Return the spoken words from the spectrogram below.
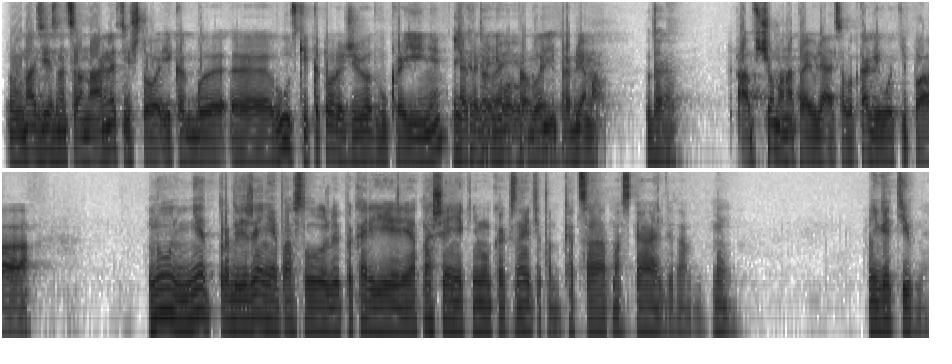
У нас есть национальность, и что? И как бы э, русский, который живет в Украине, И это который- для него пробле- проблема. Да. А в чем она проявляется? Вот как его, типа... Ну, нет продвижения по службе, по карьере, отношение к нему, как, знаете, там, Кацап, Москаль, там, ну, негативные.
